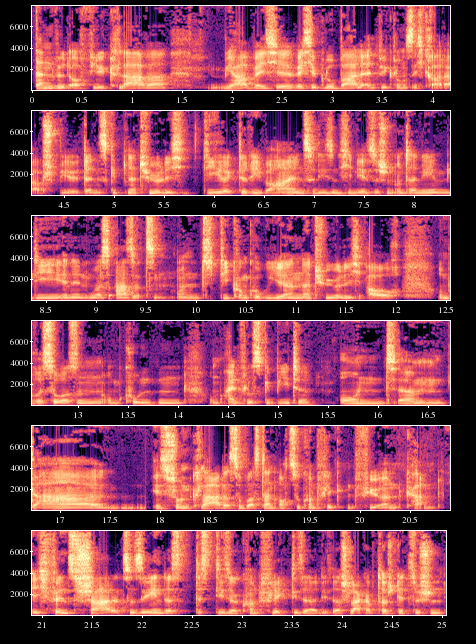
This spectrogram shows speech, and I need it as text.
dann wird auch viel klarer, ja, welche, welche globale Entwicklung sich gerade abspielt. Denn es gibt natürlich direkte Rivalen zu diesen chinesischen Unternehmen, die in den USA sitzen. Und die konkurrieren natürlich auch um Ressourcen, um Kunden, um Einflussgebiete. Und ähm, da ist schon klar, dass sowas dann auch zu Konflikten führen kann. Ich finde es schade zu sehen, dass, dass dieser Konflikt, dieser, dieser Schlagabtausch, der zwischen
